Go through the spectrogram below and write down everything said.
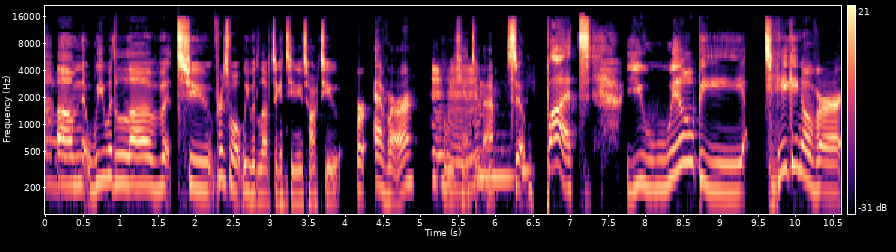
um, we would love to, first of all, we would love to continue to talk to you forever. But we can't do Mm-hmm. that. So, but you will be taking over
